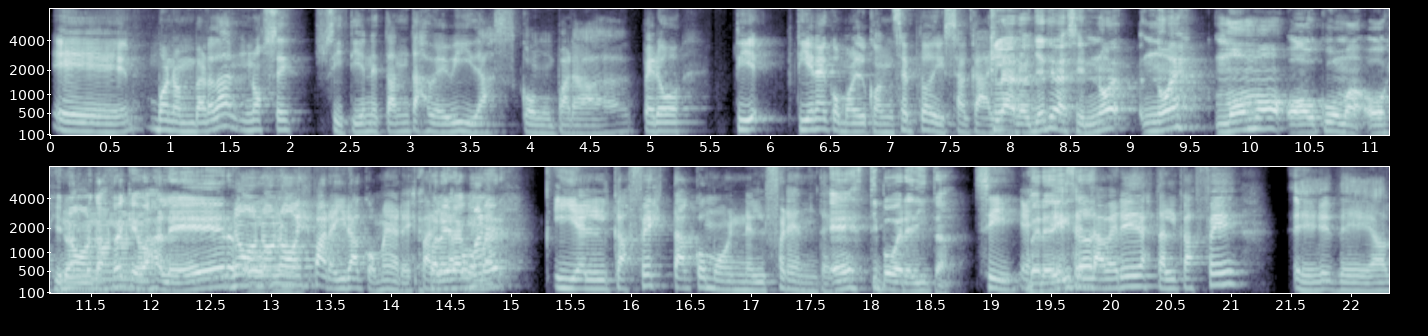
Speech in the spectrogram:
Eh, bueno, en verdad no sé si tiene tantas bebidas como para... Pero tiene como el concepto de izakaya. Claro, ya te iba a decir, no, no es Momo o Okuma o Hiromi No, no, Café no, que vas a leer. No, o- no, no, es para ir a comer. Es, para, ir a comer. Y el café está como en el frente. Es tipo veredita. Sí, es, Veredita. es en la vereda está el café eh, de,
